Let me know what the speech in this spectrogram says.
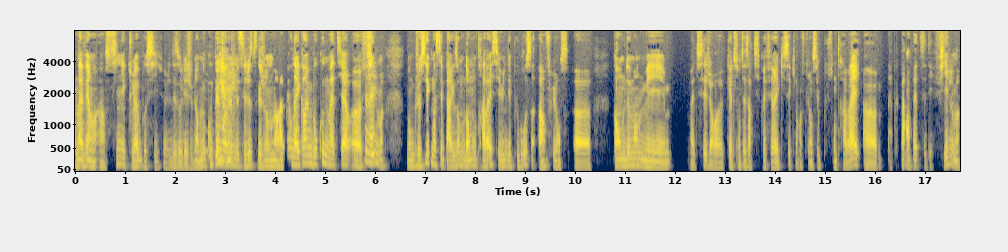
on avait un, un ciné-club aussi. Désolée, je viens de me couper moi-même, mais c'est juste que je viens de me rappeler. On avait quand même beaucoup de matière euh, film. Donc, je sais que moi, c'est par exemple, dans mon travail, c'est une des plus grosses influences. Euh, quand on me demande, mais bah, tu sais, genre, euh, quels sont tes artistes préférés, qui c'est qui ont influencé le plus ton travail euh, La plupart, en fait, c'est des films,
